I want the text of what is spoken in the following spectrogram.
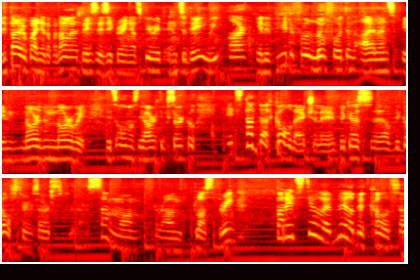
Вітаю, пані та панове, this is Ukrainian Spirit and today we are in the beautiful Lofoten Islands in northern Norway. It's almost the Arctic Circle. It's not that cold actually because uh, of the Gulf Stream, so it's someone around plus 3, but it's still a little bit cold, so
